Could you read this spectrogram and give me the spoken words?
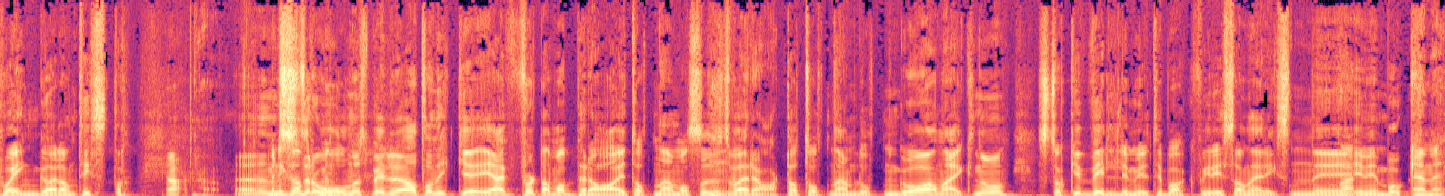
poenggarantist, da. Ja. En Men sant, strålende spiller. At han ikke Jeg følte han var bra i Tottenham også. Synes det Mm. var rart at Tottenham lot den gå. Han er ikke noe Står ikke veldig mye tilbake for Christian Eriksen i, i min bok. Enig.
